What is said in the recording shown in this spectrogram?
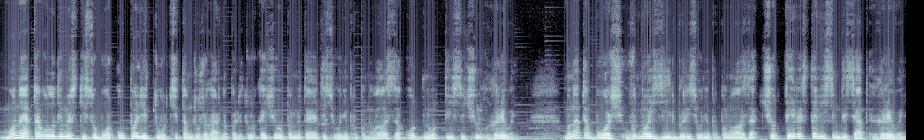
монета Володимирський собор у палітурці. Там дуже гарна палітурка, якщо ви пам'ятаєте, сьогодні пропонувалась за одну тисячу гривень. Монета борщ в Нойзільбері сьогодні пропонувалася за 480 гривень.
